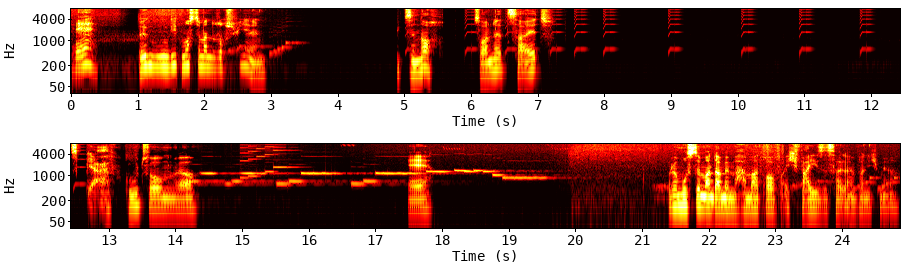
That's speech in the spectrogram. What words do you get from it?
Hä? Irgendein Lied musste man doch spielen. Gibt sie noch? Sonne, Zeit. Ja, gut, warum, ja. Hä? Oder musste man da mit dem Hammer drauf? Ich weiß es halt einfach nicht mehr.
